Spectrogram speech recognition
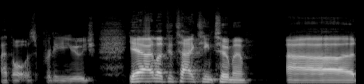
I thought was pretty huge. Yeah, I like the tag team too, man. Uh,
